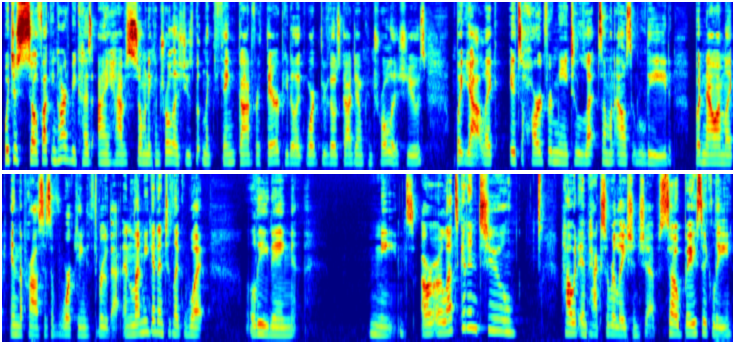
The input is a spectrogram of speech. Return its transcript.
Which is so fucking hard because I have so many control issues. But like, thank God for therapy to like work through those goddamn control issues. But yeah, like, it's hard for me to let someone else lead. But now I'm like in the process of working through that. And let me get into like what leading means. Or, or let's get into how it impacts a relationship. So basically,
